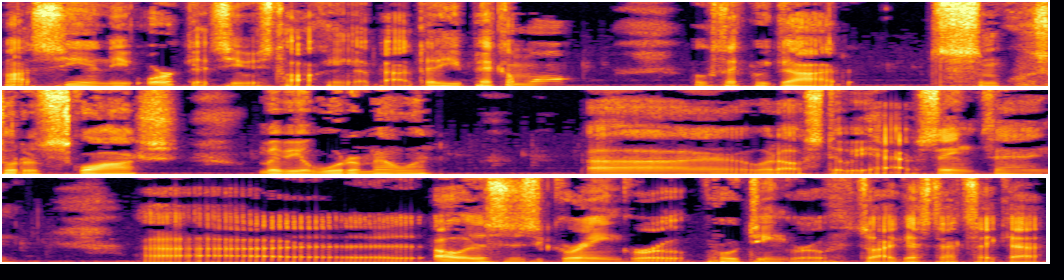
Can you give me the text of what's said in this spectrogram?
Not seeing the orchids he was talking about. Did he pick them all? Looks like we got some sort of squash. Maybe a watermelon. Uh, what else do we have? Same thing. Uh, oh, this is grain growth, protein growth. So I guess that's like a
